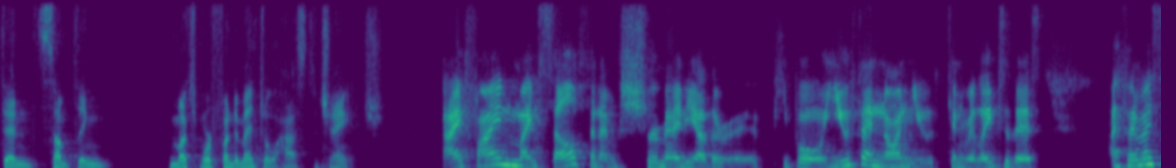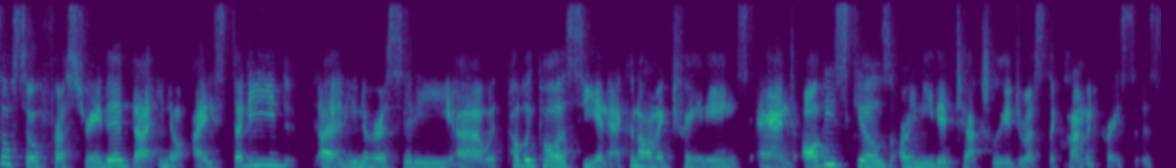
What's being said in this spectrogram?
then something much more fundamental has to change. I find myself, and I'm sure many other people, youth and non youth, can relate to this. I find myself so frustrated that you know I studied at university uh, with public policy and economic trainings, and all these skills are needed to actually address the climate crisis.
